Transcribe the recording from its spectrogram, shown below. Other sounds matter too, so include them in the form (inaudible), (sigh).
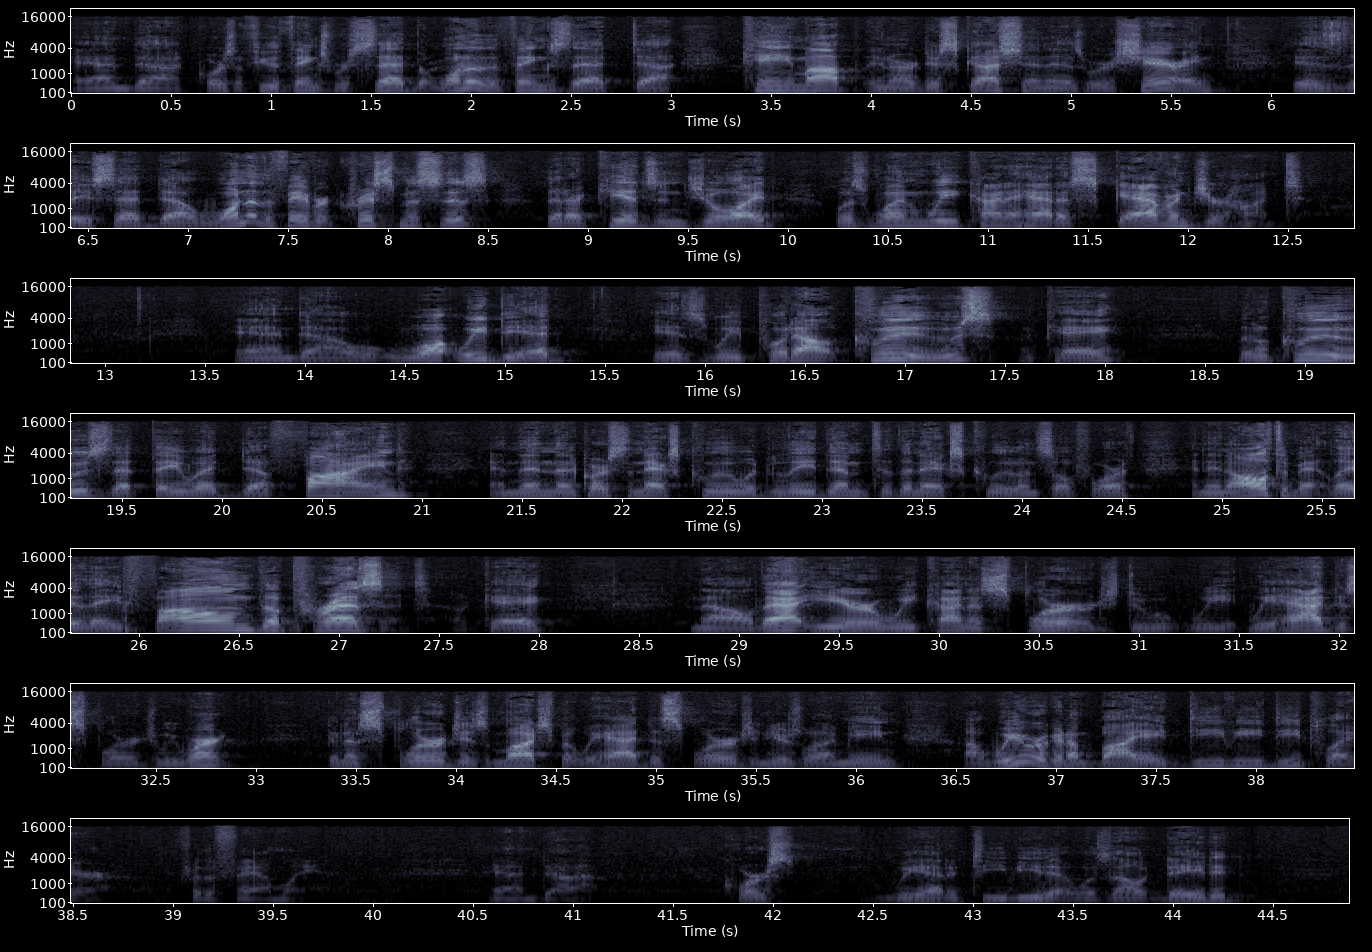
And uh, of course, a few things were said, but one of the things that uh, came up in our discussion as we were sharing is they said uh, one of the favorite Christmases that our kids enjoyed was when we kind of had a scavenger hunt. And uh, what we did is we put out clues, okay, little clues that they would uh, find. And then, of course, the next clue would lead them to the next clue and so forth. And then ultimately, they found the present, okay? Now, that year we kind of splurged. We, we had to splurge. We weren't going to splurge as much, but we had to splurge, and here's what I mean. Uh, we were going to buy a DVD player for the family. And uh, of course, we had a TV that was outdated,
